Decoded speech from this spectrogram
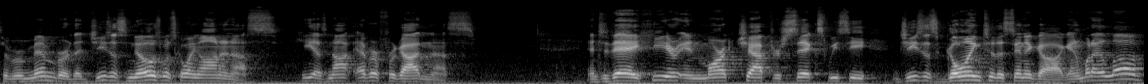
to remember that Jesus knows what's going on in us. He has not ever forgotten us. And today, here in Mark chapter 6, we see Jesus going to the synagogue. And what I love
